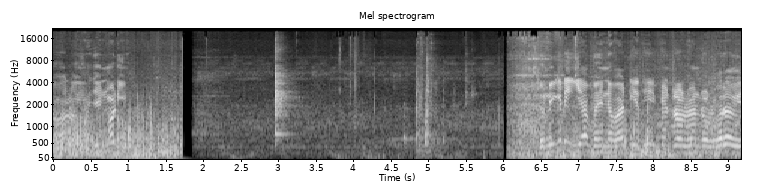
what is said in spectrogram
તો હાલો અહીંયા જઈને મળીએ. તો નીકળી ગયા ભાઈને વાટીએથી પેટ્રોલ પેટ્રોલ ભરાવી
